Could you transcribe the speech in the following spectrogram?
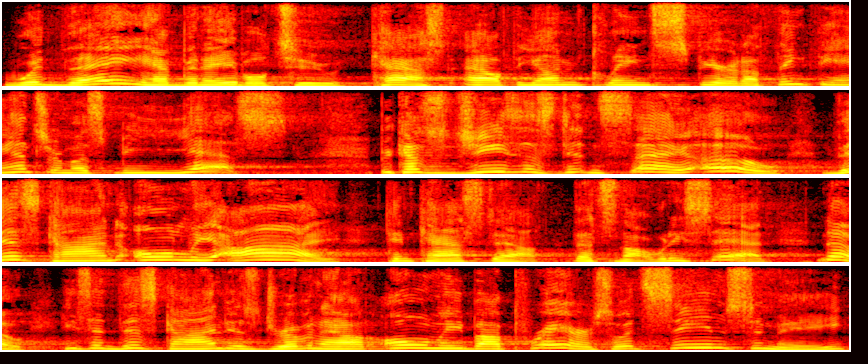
would they have been able to cast out the unclean spirit? I think the answer must be yes. Because Jesus didn't say, oh, this kind only I can cast out. That's not what he said. No, he said this kind is driven out only by prayer. So it seems to me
